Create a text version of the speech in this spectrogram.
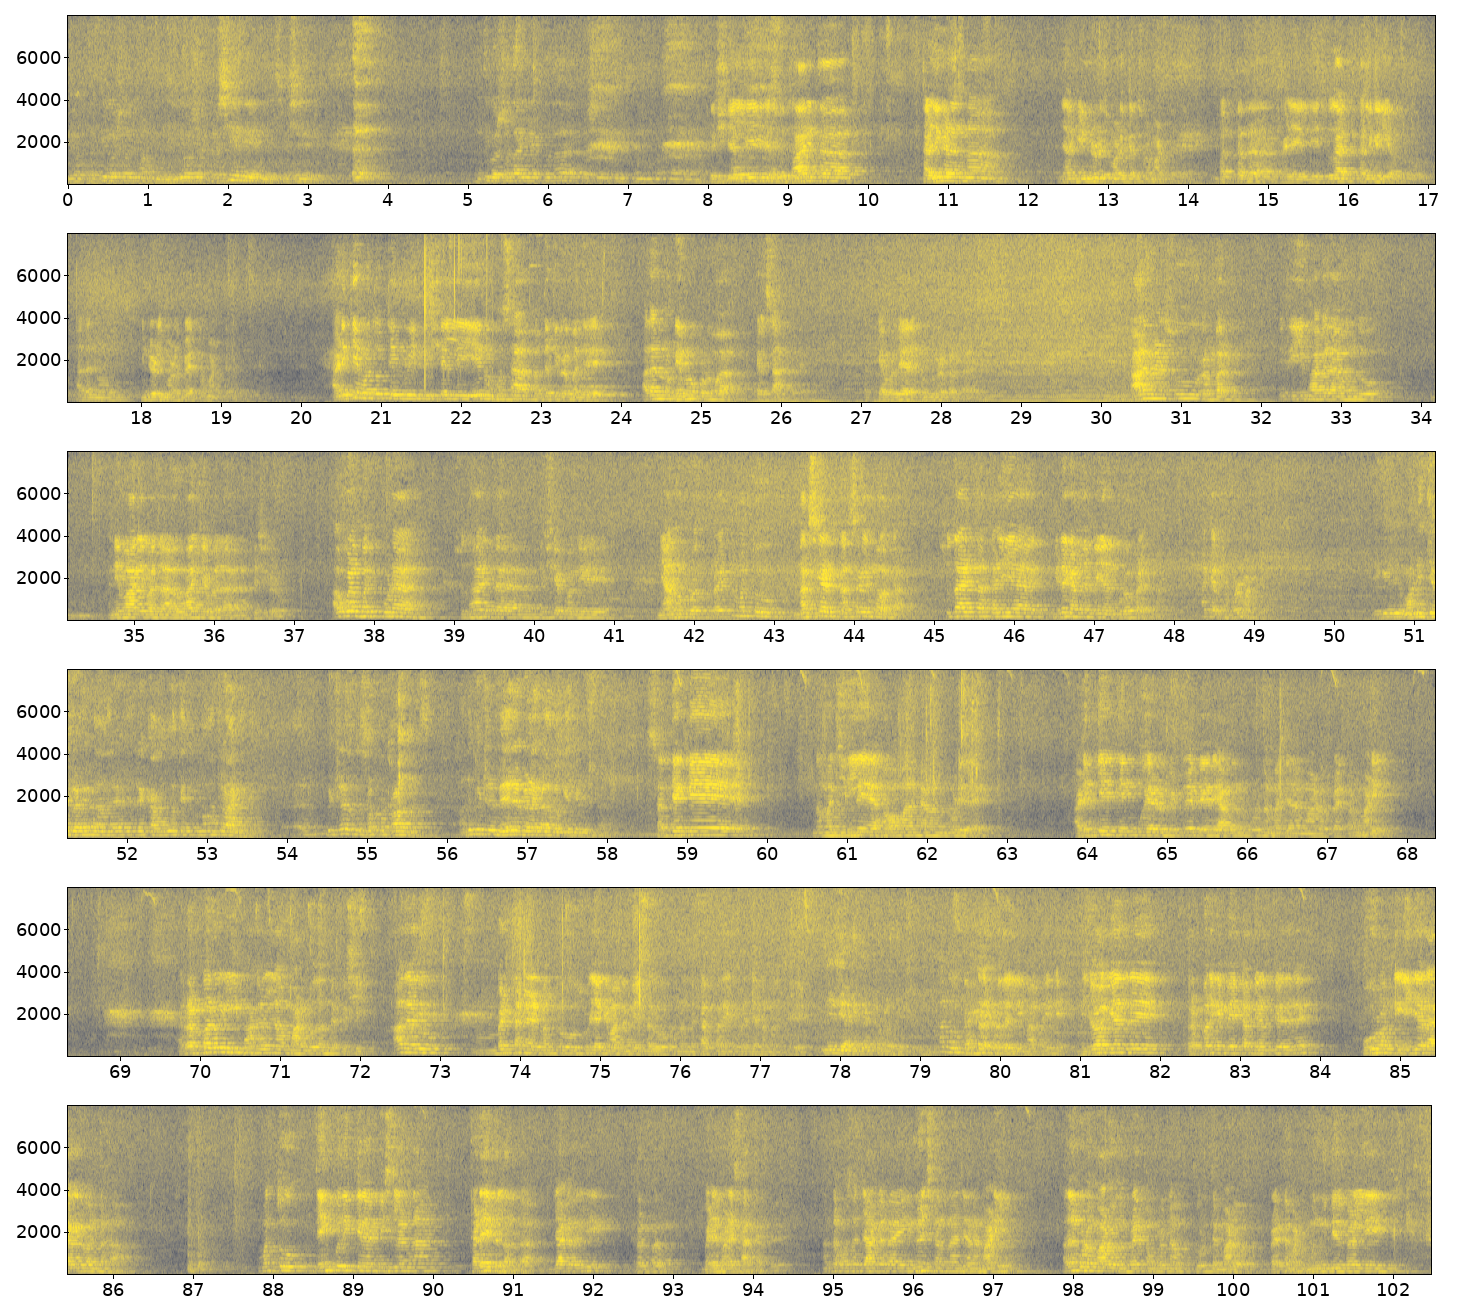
ಈಗ ಪ್ರತಿ ವರ್ಷ ಮಾಡ್ತೀವಿ? ಈ ವರ್ಷ ಕೃಷಿಯಲ್ಲಿ ಏನಿದೆ ಸ್ಪೆಷಲಿಟಿ ವರ್ಷದಾಗಿ ಕೃಷಿ ಕೃಷಿಯಲ್ಲಿ ಸುಧಾರಿತ ತಳಿಗಳನ್ನು ಜನಕ್ಕೆ ಇಂಟ್ರೊಡ್ಯೂಸ್ ಮಾಡೋ ಕೆಲಸ ಮಾಡ್ತಾರೆ. ಭತ್ತದ ಬೆಳೆಯಲ್ಲಿ ಸುಧಾರಿತ ತಳಿಗಳು ಯಾವುದು? ಅದನ್ನು ಇಂಟ್ರೊಡ್ಯೂಸ್ ಮಾಡೋ ಪ್ರಯತ್ನ ಮಾಡ್ತಾರೆ. ಅಡಿಕೆ ಮತ್ತು ತೆಂಗು ಈ ಕೃಷಿಯಲ್ಲಿ ಏನು ಹೊಸ ಪದ್ಧತಿಗಳು ಬಂದಿದೆ? ಅದನ್ನು ಡೆಮೋ ಕೊಡುವ ಕೆಲಸ ಆಗ್ತದೆ. ಅದಕ್ಕೆ ಅವರದೇ ಆದ ಕಂಪ್ಯೂಟರ್ ಬರ್ತಾರೆ. ಕಾಳುಮೆಣಸು ರಬ್ಬರ್. ಇದು ಈ ಭಾಗದ ಒಂದು ಅನಿವಾರ್ಯವಾದ ಅವಿಭಾಜ್ಯವಾದ ಕೃಷಿಗಳು ಅವುಗಳ ಬಗ್ಗೆ ಕೂಡ ಸುಧಾರಿತ ಕೃಷಿಯ ಬಗ್ಗೆ ಜ್ಞಾನ ಕೊಡುವ ಪ್ರಯತ್ನ ಮತ್ತು ನರ್ಸರಿ ನರ್ಸರಿ ಮೂಲಕ ಸುಧಾರಿತ ತಳಿಯ ಗಿಡಗಳನ್ನ ಬೀಜ ಕೊಡುವ ಪ್ರಯತ್ನ. ಆ ಕೆಲಸ ಕೂಡ ಮಾಡ್ತೇವೆ. ಈಗ ಇಲ್ಲಿ ವಾಣಿಜ್ಯ ಬೆಳೆಗಳು ಅಂದರೆ ಹೇಳಿದರೆ ಕಾಗು ತೆಂಗು ಮಾತ್ರ ಆಗಿದೆ. ಬಿಟ್ಟರೆ ಅದು ಸ್ವಲ್ಪ ಕಾಳು ಮೆಣಸು ಅದು ಬಿಟ್ಟರೆ ಬೇರೆ ಬೆಳೆಗಳ ಬಗ್ಗೆ ತಿಳಿಸ್ತಾರೆ. ಸದ್ಯಕ್ಕೆ ನಮ್ಮ ಜಿಲ್ಲೆಯ ಹವಾಮಾನವನ್ನು ನೋಡಿದರೆ ಅಡಿಕೆ ತೆಂಗು ಎರಡು ಬಿಟ್ಟರೆ ಬೇರೆ ಯಾವುದನ್ನು ಕೂಡ ನಮ್ಮ ಜನ ಮಾಡೋ ಪ್ರಯತ್ನ ಮಾಡಿಲ್ಲ. ರಬ್ಬರು ಈ ಭಾಗದಲ್ಲಿ ನಾವು ಮಾಡಬಹುದಂತ ಕೃಷಿ ಆದರೆ ಅದು ಬೆಟ್ಟ ನೆರೆ ಮತ್ತು ಸುಳ್ಯಕ್ಕೆ ಮಾತ್ರ ಮೀಸಲು ಅನ್ನೋ ಕಲ್ಪನೆ ಕೂಡ ಜನ ಮನಸ್ಸಿದೆ ಪ್ರದೇಶ. ಅದು ಘಟ್ಟದ ಕಡದಲ್ಲಿ ಮಾತ್ರ ಇದೆ. ನಿಜವಾಗಿ ಅಂದ್ರೆ ರಬ್ಬರಿಗೆ ಬೇಕಾದ್ದು ಅಂತ ಹೇಳಿದರೆ ಪೂರ್ವಕ್ಕೆ ಇಳಿಜಲಾಗಿರುವಂತಹ ಮತ್ತು ತೆಂಕು ದಿಕ್ಕಿನ ಬಿಸಿಲನ್ನ ತಡೆಯಬಲ್ಲಂತ ಜಾಗದಲ್ಲಿ ರಬ್ಬರ್ ಬೆಳೆ ಮಳೆ ಸಾಕಾಗ್ತದೆ ಅಂತ ಹೊಸ ಜಾಗದ ಇನ್ವೆನ್ಷನ್ ಅನ್ನ ಜನ ಮಾಡಿಲ್ಲ. ಅದನ್ನು ಕೂಡ ಮಾಡುವ ಪ್ರಯತ್ನ ಕೂಡ ನಾವು ಪೂರ್ತಿ ಮಾಡುವ ಪ್ರಯತ್ನ ಮಾಡ್ತೀವಿ. ಮುಂದಿನ ದಿವಸಗಳಲ್ಲಿ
